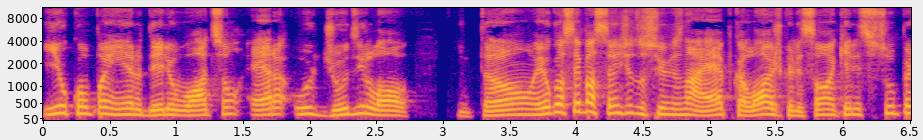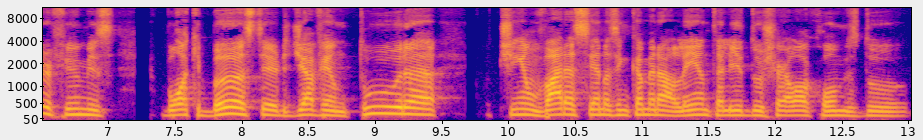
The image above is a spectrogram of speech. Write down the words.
e o companheiro dele, o Watson, era o Jude Law. Então, eu gostei bastante dos filmes na época, lógico, eles são aqueles super filmes blockbuster, de aventura, tinham várias cenas em câmera lenta ali do Sherlock Holmes do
